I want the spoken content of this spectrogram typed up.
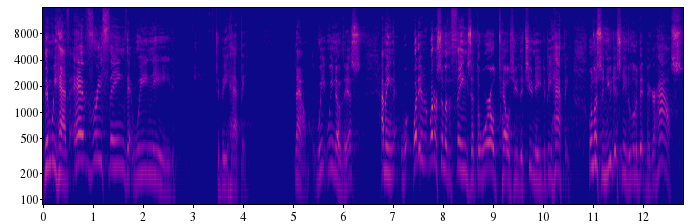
then we have everything that we need to be happy. Now, we, we know this. I mean, what are, what are some of the things that the world tells you that you need to be happy? Well, listen, you just need a little bit bigger house.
